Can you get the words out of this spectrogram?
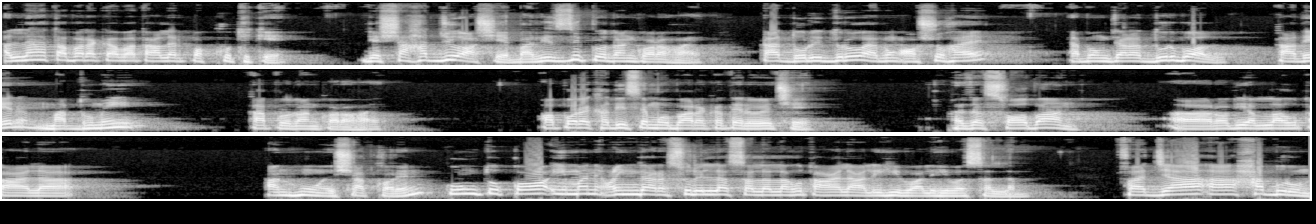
আল্লাহ তাবারাকাবা আলের পক্ষ থেকে যে সাহায্য আসে বা রিজিক প্রদান করা হয় তা দরিদ্র এবং অসহায় এবং যারা দুর্বল, তাদের মাধ্যমেই তা প্রদান করা হয়। অপর এক হাদিসে মোবারকাতে রয়েছে হাজার সবান রদি আল্লাহ তালা আনহু এরশাদ করেন কুংতু ক ইমান ইন্দা রসুলিল্লা সাল্লাহ তালা আলহি আলহি ওয়াসাল্লাম ফাজা আ হাবরুন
